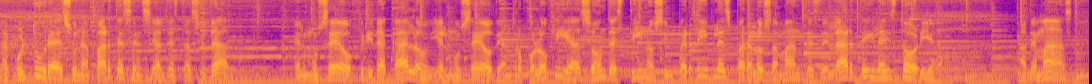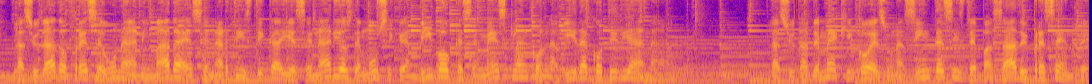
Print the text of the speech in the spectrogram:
La cultura es una parte esencial de esta ciudad. El Museo Frida Kahlo y el Museo de Antropología son destinos imperdibles para los amantes del arte y la historia. Además, la ciudad ofrece una animada escena artística y escenarios de música en vivo que se mezclan con la vida cotidiana. La Ciudad de México es una síntesis de pasado y presente,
